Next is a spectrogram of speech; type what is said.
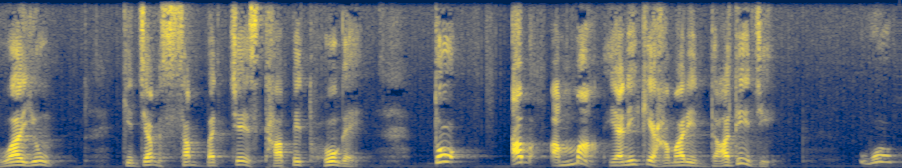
हुआ यूँ कि जब सब बच्चे स्थापित हो गए तो अब अम्मा यानी कि हमारी दादी जी, वो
